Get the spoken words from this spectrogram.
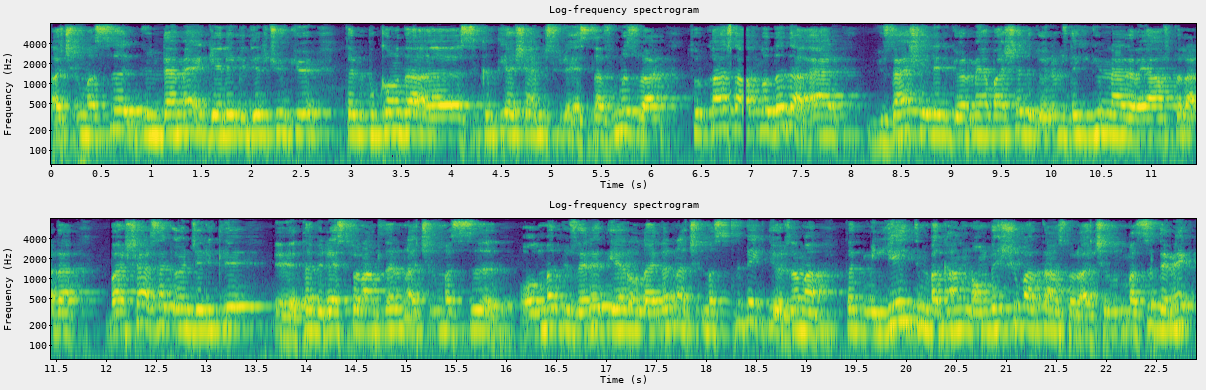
açılması gündeme gelebilir. Çünkü tabii bu konuda e, sıkıntı yaşayan bir sürü esnafımız var. Turkuaz tabloda da eğer güzel şeyleri görmeye başladık önümüzdeki günlerde veya haftalarda başlarsak öncelikle e, tabii restoranların açılması olmak üzere diğer olayların açılmasını bekliyoruz ama tabii Milli Eğitim Bakanı'nın 15 Şubat'tan sonra açılması demek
